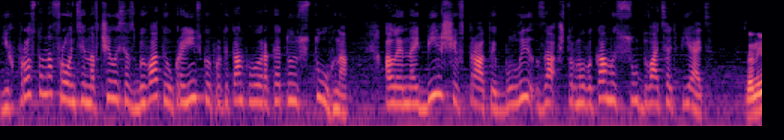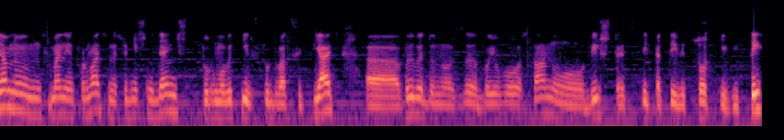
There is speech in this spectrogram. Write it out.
Їх просто на фронті навчилися збивати українською протитанковою ракетою Стугна. Але найбільші втрати були за штурмовиками Су-25. За наявною мене інформацією, на сьогоднішній день штурмовиків Су-25 е, виведено з бойового стану більш 35% від тих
